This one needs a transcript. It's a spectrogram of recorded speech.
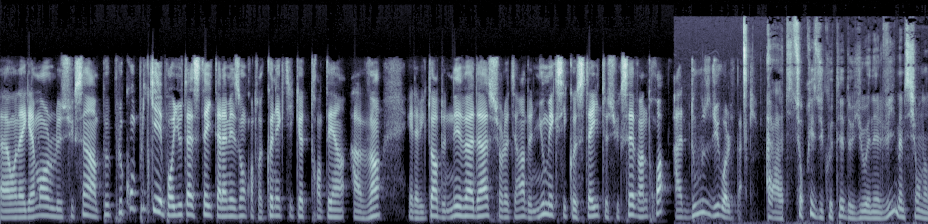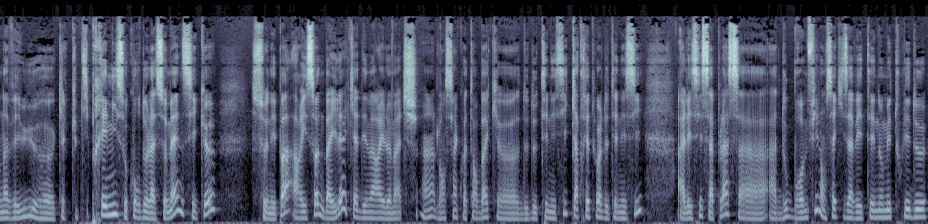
Euh, on a également le succès un peu plus compliqué pour Utah State à la maison contre Connecticut 31 à 20 et la victoire de Nevada sur le terrain de New Mexico State, succès 23 à 12 du Wolfpack. Alors la petite surprise du côté de UNLV, même si on en avait eu euh, quelques petits prémices au cours de la semaine, c'est que ce n'est pas Harrison Bailey qui a démarré le match. Hein. L'ancien quarterback euh, de, Tennessee, 4 étoiles de Tennessee, a laissé sa place à, Doug Bromfield. On sait qu'ils avaient été nommés tous les deux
